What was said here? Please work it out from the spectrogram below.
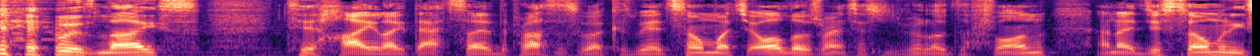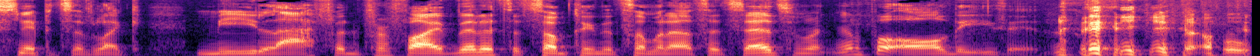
it was nice to highlight that side of the process as well because we had so much, all those rant sessions were loads of fun, and I just so many snippets of like me laughing for five minutes at something that someone else had said. So I'm like, I'm gonna put all these in, you know.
